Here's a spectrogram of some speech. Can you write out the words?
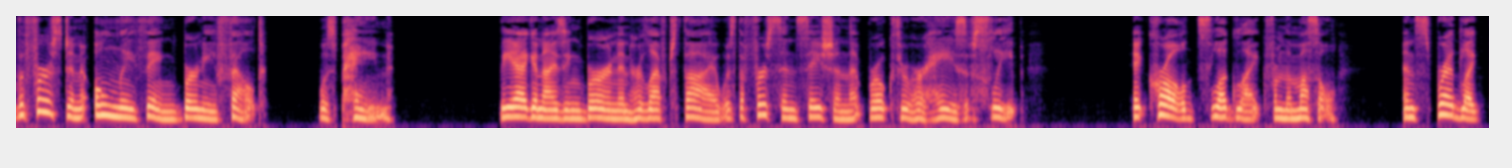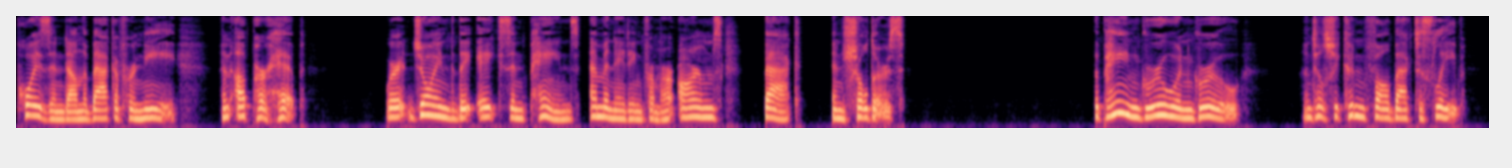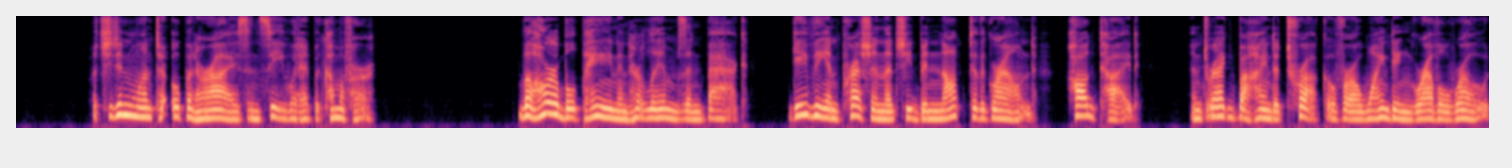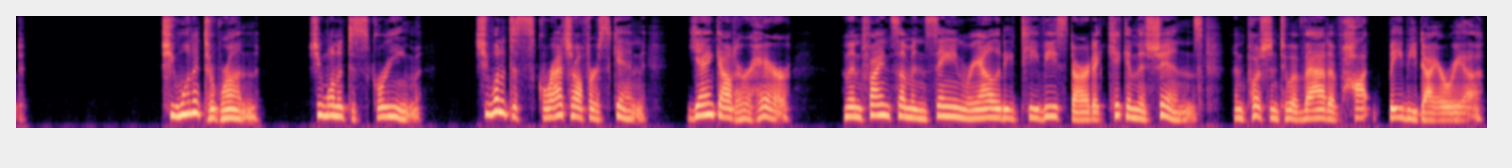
The first and only thing Bernie felt was pain. The agonizing burn in her left thigh was the first sensation that broke through her haze of sleep. It crawled slug like from the muscle and spread like poison down the back of her knee and up her hip, where it joined the aches and pains emanating from her arms, back, and shoulders. The pain grew and grew until she couldn't fall back to sleep, but she didn't want to open her eyes and see what had become of her. The horrible pain in her limbs and back gave the impression that she'd been knocked to the ground, hogtied, and dragged behind a truck over a winding gravel road. She wanted to run. She wanted to scream. She wanted to scratch off her skin, yank out her hair, and then find some insane reality TV star to kick in the shins and push into a vat of hot baby diarrhea.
